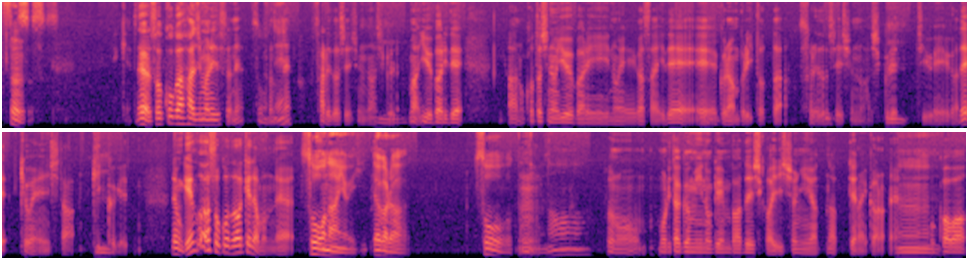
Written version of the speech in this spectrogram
そうそうそうだからそこが始まりですよね。そうね。そのねサレド青春の足くうん。まあ夕張であの今年の夕張の映画祭で、えーグランプリ取った「サレド青春の端くれ」っていう映画で共演したきっかけ、でも現場はそこだけだもんね。そうなんよ。だからそうなんよな。その森田組の現場でしか一緒にやなってないからうね、ん。他は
